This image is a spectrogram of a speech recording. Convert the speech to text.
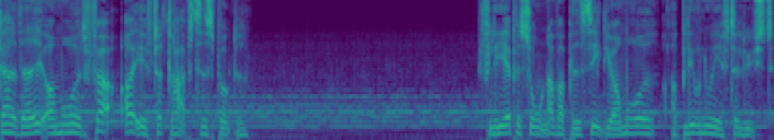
der havde været i området før og efter drabstidspunktet. Flere personer var blevet set i området og blev nu efterlyst.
